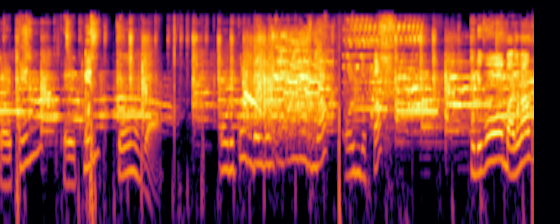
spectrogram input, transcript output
벨핀, 벨핀, 배우는자 어 렉걸린다 이거 힘들다. 어림없다. 그리고 마지막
